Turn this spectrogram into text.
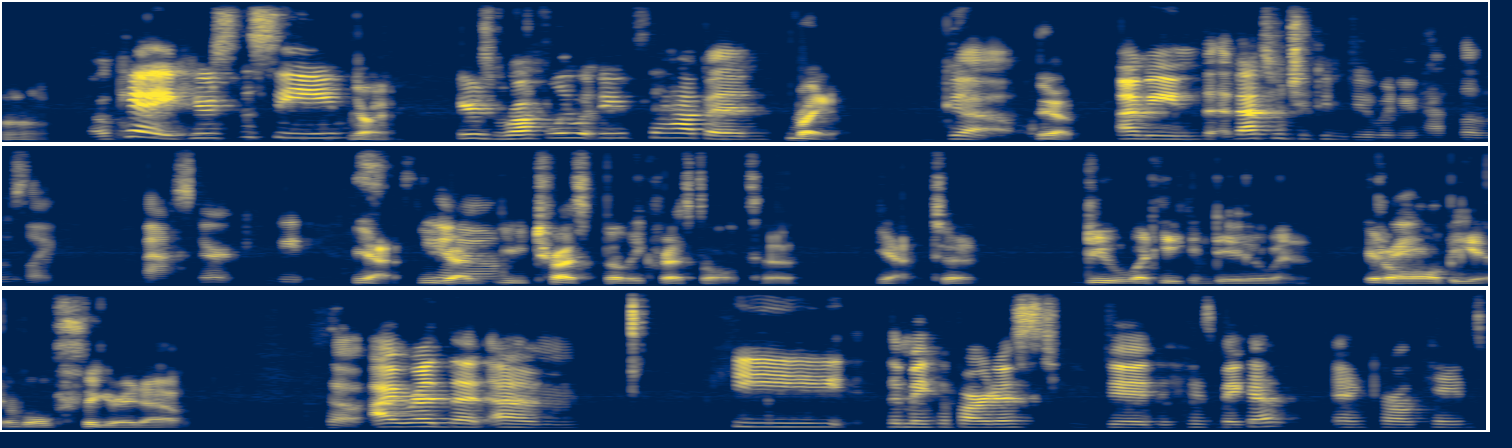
Mhm. "Okay, here's the scene. Right. Here's roughly what needs to happen. Right. Go." Yeah. I mean, th- that's what you can do when you have those like master comedians. Yeah, you, you got know? you trust Billy Crystal to yeah to do what he can do, and it'll Right. all be we'll figure it out. So I read that um, he, the makeup artist who did his makeup and Carol Kane's,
